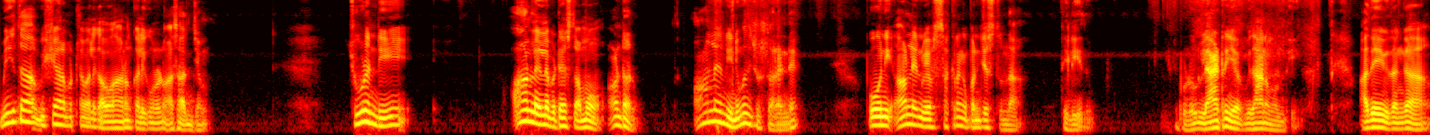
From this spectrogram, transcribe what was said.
మిగతా విషయాల పట్ల వాళ్ళకి అవగాహన కలిగి ఉండడం అసాధ్యం. చూడండి ఆన్లైన్లో పెట్టేస్తాము అంటారు. ఆన్లైన్ ఎనిమిది చూస్తారండి? పోనీ ఆన్లైన్ వ్యవస్థ సక్రంగా పనిచేస్తుందా? తెలియదు ఇప్పుడు లాటరీ విధానం ఉంది. అదేవిధంగా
